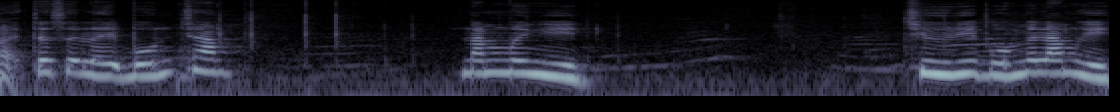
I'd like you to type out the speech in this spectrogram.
Vậy tôi sẽ lấy 450.000 trừ đi 45.000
